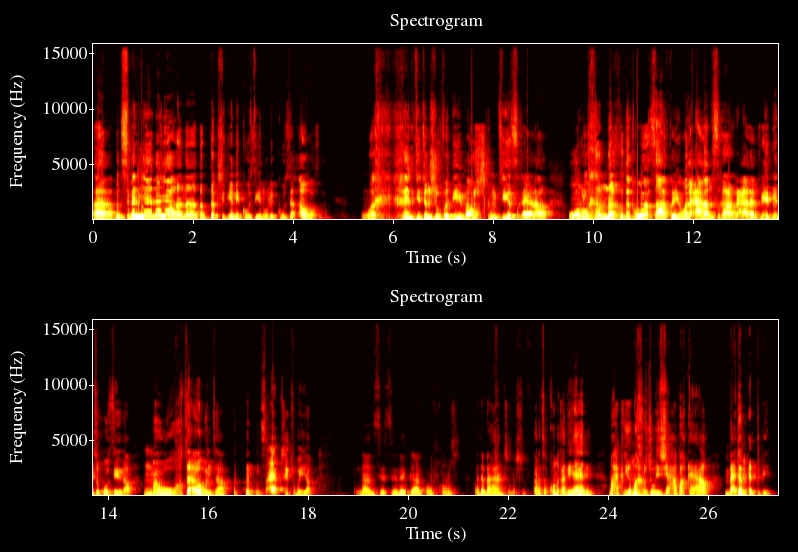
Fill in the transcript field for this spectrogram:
آه بالنسبة لي أنايا أنا ضد داكشي ديال les cousines و les cousins أو صاحبي وخيرتي تنشوفها ديما واش كنتي صغيرة وبالآخر ناخذك وصافي والعالم صغار العالم فيه بيت وكوزينة. امي وأختها وبنتها. صعيب شي شوية. لا c'est c'est légal en France ودابا ها أنتم شوف راه تكون غادي هاني. ما حتى اليوم خرجوا لي شي عباقرة من بعدا مأدبين.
